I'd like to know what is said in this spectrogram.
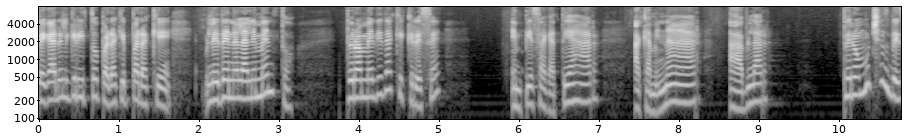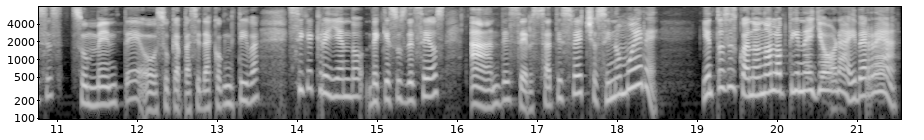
pegar el grito para que, para que le den el alimento. Pero a medida que crece, empieza a gatear, a caminar, a hablar. Pero muchas veces su mente o su capacidad cognitiva sigue creyendo de que sus deseos han de ser satisfechos y no muere. Y entonces cuando no lo obtiene llora y berrea.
